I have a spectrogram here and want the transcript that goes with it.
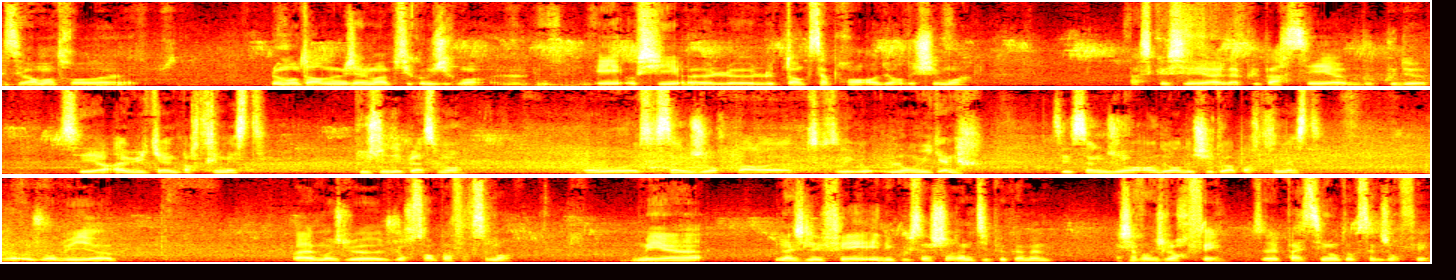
c'est vraiment trop. le montant me gêne moi psychologiquement et aussi le, temps que ça prend en dehors de chez moi. Parce que c'est la plupart, c'est beaucoup de c'est un week-end par trimestre, plus le déplacement. En gros, c'est 5 jours par. Euh, parce que c'est long week-end. c'est 5 jours en dehors de chez toi par trimestre. Euh, aujourd'hui, euh, moi je le, le ressens pas forcément. Mais là, je l'ai fait et du coup, ça change un petit peu quand même. À chaque fois que je le refais, ça fait pas si longtemps que ça que j'en fais.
